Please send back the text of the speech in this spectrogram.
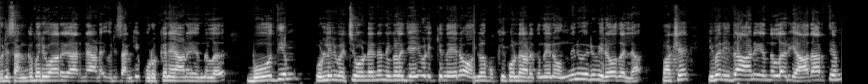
ഒരു സംഘപരിവാറുകാരനാണ് ഒരു സംഘി കുറുക്കനെയാണ് എന്നുള്ളത് ബോധ്യം ഉള്ളിൽ വെച്ചുകൊണ്ട് തന്നെ നിങ്ങൾ ജയ് വിളിക്കുന്നതിനോ നിങ്ങൾ പൊക്കിക്കൊണ്ട് നടക്കുന്നതിനോ ഒന്നിനും ഒരു വിരോധമല്ല. പക്ഷേ ഇവൻ ഇതാണ് എന്നുള്ള ഒരു യാഥാർത്ഥ്യം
